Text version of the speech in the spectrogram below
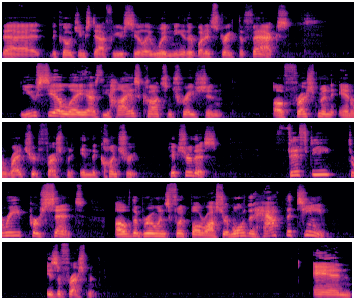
that the coaching staff for UCLA wouldn't either, but it's straight the facts. UCLA has the highest concentration of freshmen and redshirt freshmen in the country. Picture this 53% of the Bruins football roster, more than half the team, is a freshman. And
